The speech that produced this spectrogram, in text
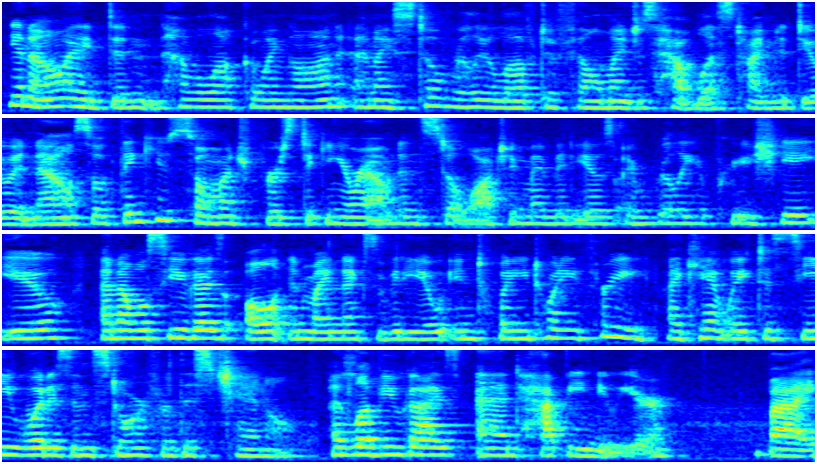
you know, I didn't have a lot going on and I still really love to film. I just have less time to do it now. So thank you so much for sticking around and still watching my videos. I really appreciate you. And I will see you guys all in my next video in 2023. I can't wait to see what is in store for this channel. I love you guys and happy new year. Bye.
